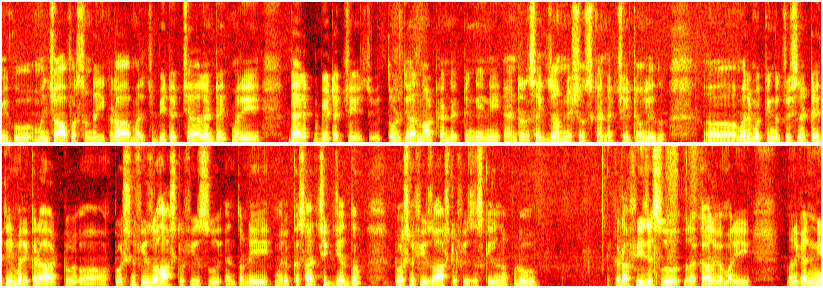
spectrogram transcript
మీకు మంచి ఆఫర్స్ ఉన్నాయి. ఇక్కడ మరి బీటెక్ చేయాలంటే మరి డైరెక్ట్ బీటెక్ చేయొచ్చు. Without they are not conducting any entrance examinations conduct చేయటం లేదు. మరి ముఖ్యంగా చూసినట్టయితే మరి ఇక్కడ two tuition fee hostel fee ఎంత ఉంది? మరి ఒక్కసారి చెక్ చేద్దాం. ట్యూషన్ ఫీజు హాస్టల్ ఫీజుస్కి వెళ్ళినప్పుడు ఇక్కడ ఫీజెస్ రకాలుగా మరి మనకి అన్ని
